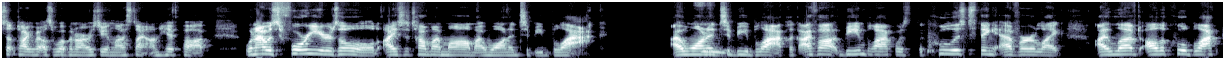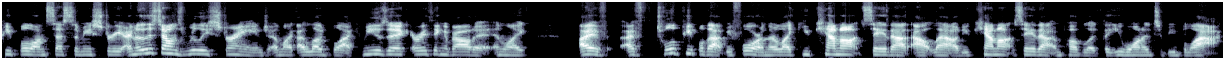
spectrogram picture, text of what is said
talking about this webinar I was doing last night on hip hop. When I was four years old, I used to tell my mom I wanted to be black I wanted mm. to be black. Like I thought being black was the coolest thing ever. Like I loved all the cool black people on Sesame Street. I know this sounds really strange and like I loved black music, everything about it. And like I've I've told people that before and they're like you cannot say that out loud. You cannot say that in public that you wanted to be black.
